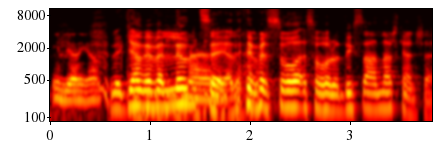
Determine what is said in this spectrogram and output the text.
inledningen. Det kan vi väl lugnt Men- säga, det är väl så svårt att dissa annars kanske.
